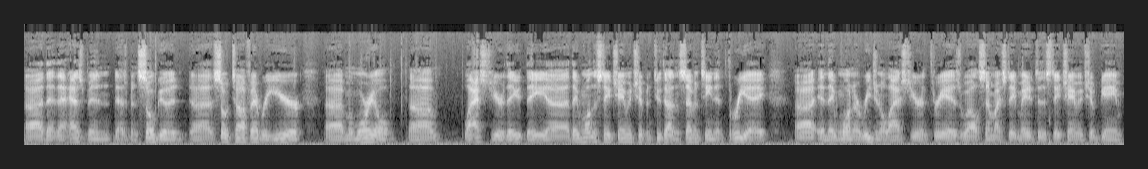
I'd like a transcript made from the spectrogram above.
uh, that that has been has been so good, uh, so tough every year. Uh, Memorial um, last year they they uh, they won the state championship in 2017 in 3A. Uh, and they won a regional last year in 3A as well. Semi-state made it to the state championship game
